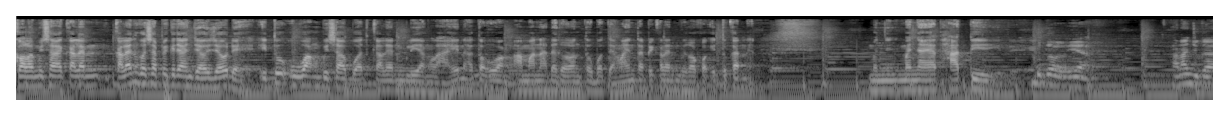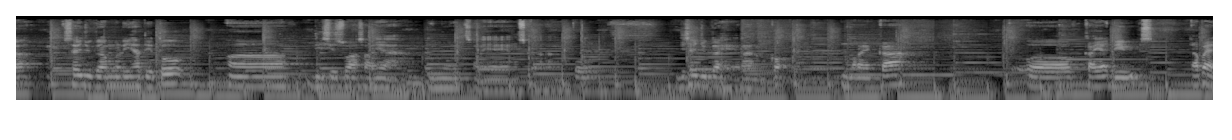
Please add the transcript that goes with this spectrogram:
kalau misalnya kalian kalian gak usah pikir yang jauh-jauh deh. Itu uang bisa buat kalian beli yang lain atau uang amanah dari orang tua buat yang lain tapi kalian beli rokok itu kan men- menyayat hati gitu ya. Betul, iya. Karena juga saya juga melihat itu eh, di siswa saya, di murid saya yang sekarang itu, jadi saya juga heran kok mereka eh, kayak di apa ya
